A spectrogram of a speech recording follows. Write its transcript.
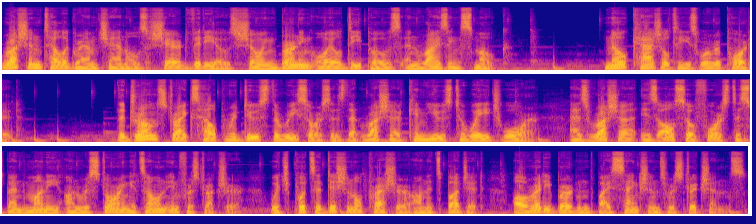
Russian telegram channels shared videos showing burning oil depots and rising smoke. No casualties were reported. The drone strikes help reduce the resources that Russia can use to wage war, as Russia is also forced to spend money on restoring its own infrastructure, which puts additional pressure on its budget, already burdened by sanctions restrictions.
